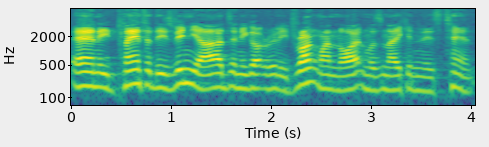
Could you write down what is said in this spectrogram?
and he'd planted these vineyards and he got really drunk one night and was naked in his tent.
